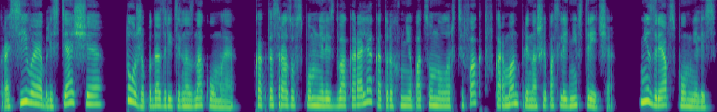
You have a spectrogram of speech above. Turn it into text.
Красивая, блестящая, тоже подозрительно знакомая. Как-то сразу вспомнились два короля, которых мне подсунул артефакт в карман при нашей последней встрече. Не зря вспомнились.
